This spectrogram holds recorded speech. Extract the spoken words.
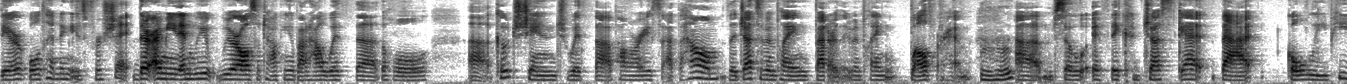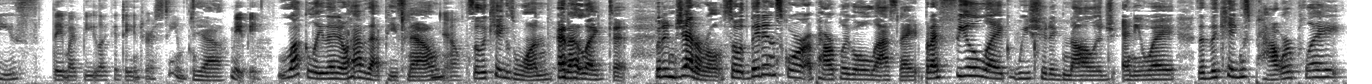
Their goaltending is for shit. There, I mean, and we we were also talking about how with the the whole. Uh, coach change with uh, Paul Maurice at the helm. The Jets have been playing better. They've been playing well for him. Um, so if they could just get that goalie piece, they might be like a dangerous team. Yeah. maybe. Luckily, they don't have that piece now. No. So the Kings won, and I liked it. But in general, so they didn't score a power play goal last night, but I feel like we should acknowledge anyway that the Kings' power play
